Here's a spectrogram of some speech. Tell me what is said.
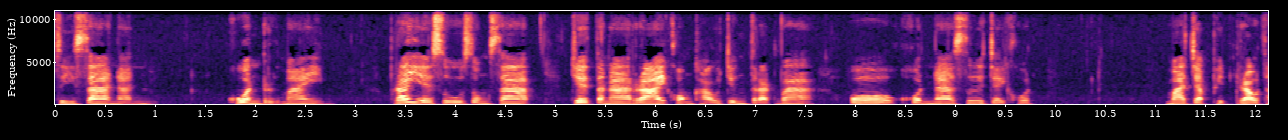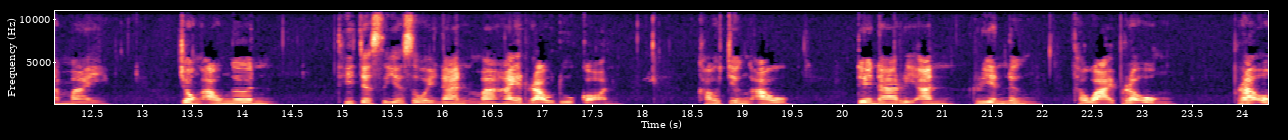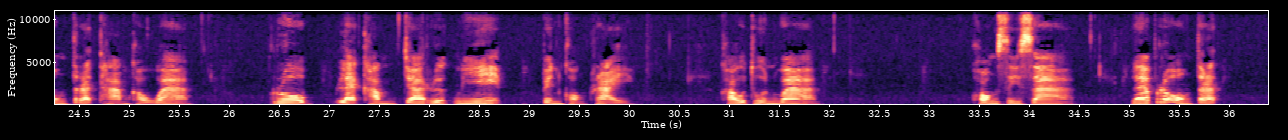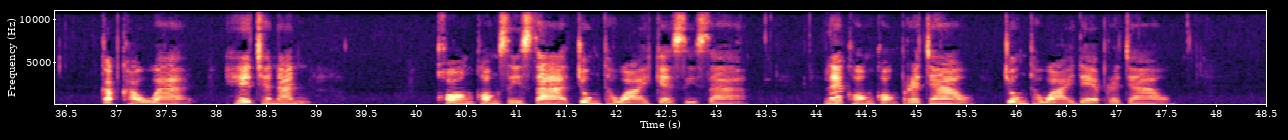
ซีซ่านั้น ควรหรือไม่ พระเยซูทรงทราบ เจตนาร้ายของเขาจึงตรัสว่า โอ้ คนหน้าซื่อใจคด มาจับผิดเราทำไม จงเอาเงินที่จะเสียสวยนั้นมาให้เราดูก่อน เขาจึงเอาเดนาริอันเหรียญหนึ่ง ถวายพระองค์ พระองค์ตรัสถามเขาว่า รูปและคำจารึกนี้เป็นของใคร เขาทูลว่า ของซีซ่า และพระองค์ตรัสกับเขาว่า เหตุฉะนั้น ของของซีซ่าจงถวายแก่ซีซ่า และของของพระเจ้าจงถวายแด่พระเจ้า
